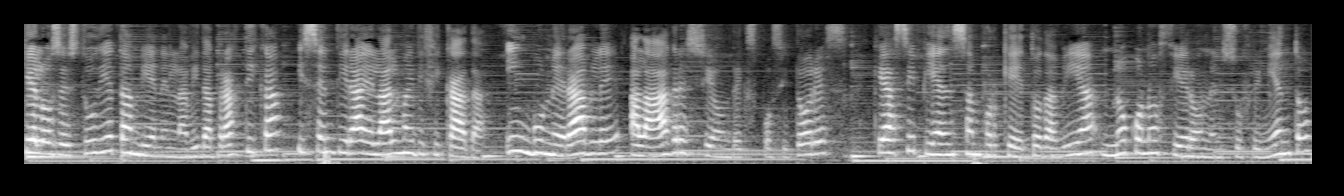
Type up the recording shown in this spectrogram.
que los estudie también en la vida práctica y sentirá el alma edificada, invulnerable a la agresión de expositores que así piensan porque todavía no conocieron el sufrimiento,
